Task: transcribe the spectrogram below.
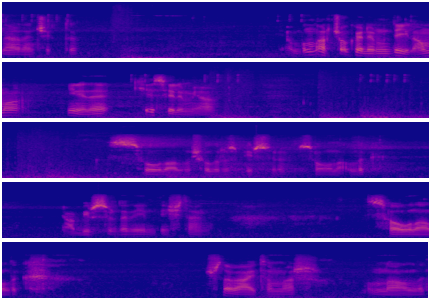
nereden çıktı? Ya bunlar çok önemli değil ama yine de keselim ya. Soul almış oluruz bir sürü. Soul aldık. Ya bir sürü de değil de işte hani. Soul aldık. Şurada bir item var. Bunu aldık.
